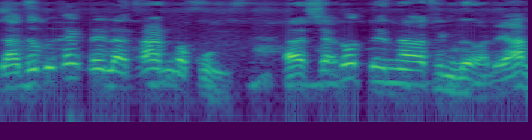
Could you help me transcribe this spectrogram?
là thưa quý khách đây là than và củi. À, sẽ đốt lên à, thành lửa để ăn.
